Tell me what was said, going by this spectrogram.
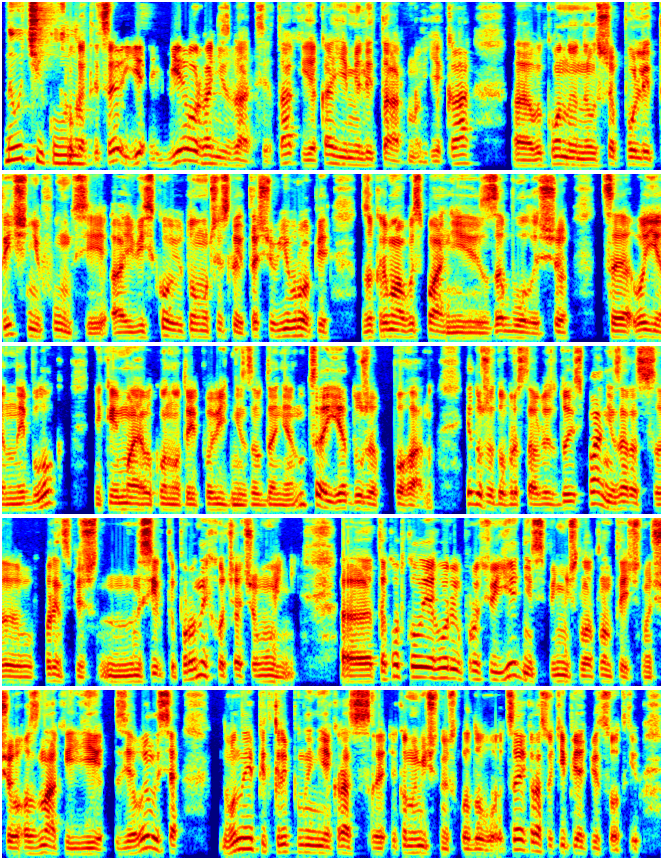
Неочікувано. Слухайте, це є, є організація, так яка є мілітарною, яка е, виконує не лише політичні функції, а й військові, в тому числі те, що в Європі, зокрема в Іспанії, забули, що це воєнний блок, який має виконувати відповідні завдання. Ну це є дуже погано. Я дуже добре ставлюсь до Іспанії. Зараз, е, в принципі, ж не стільки про них, хоча чому і ні. Е, так, от, коли я говорив про цю єдність північно-атлантичну, що ознаки її з'явилися, вони підкріплені якраз економічною складовою. Це якраз оті 5%.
